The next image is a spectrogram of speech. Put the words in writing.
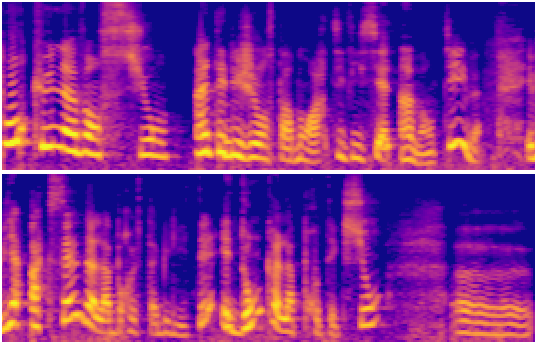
pour qu'une invention, intelligence pardon, artificielle inventive, eh bien, accède à la brevetabilité et donc à la protection. Euh,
